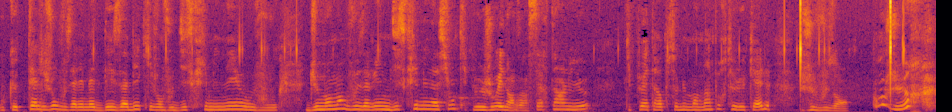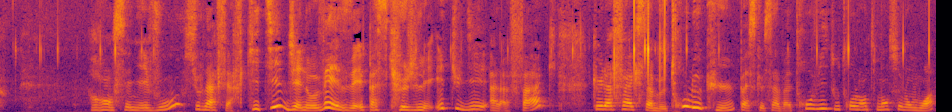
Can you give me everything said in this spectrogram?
ou que tel jour vous allez mettre des habits qui vont vous discriminer ou vous du moment que vous avez une discrimination qui peut jouer dans un certain lieu, qui peut être absolument n'importe lequel, je vous en conjure, renseignez-vous sur l'affaire Kitty Genovese parce que je l'ai étudiée à la fac que la fac, ça me trouve le cul parce que ça va trop vite ou trop lentement selon moi.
